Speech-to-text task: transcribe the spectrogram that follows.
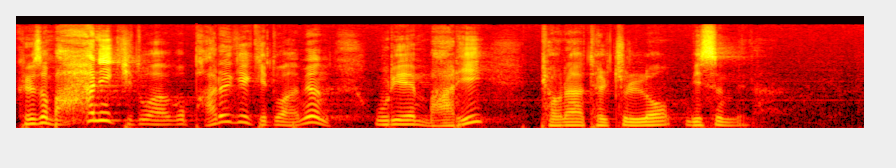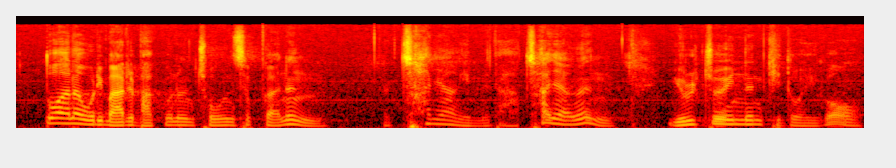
그래서 많이 기도하고 바르게 기도하면 우리의 말이 변화될 줄로 믿습니다. 또 하나 우리 말을 바꾸는 좋은 습관은 찬양입니다. 찬양은 율조 있는 기도이고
